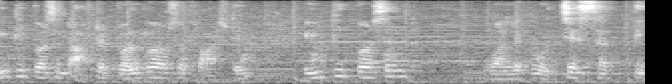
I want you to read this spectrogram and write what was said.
eighty percent after twelve hours of fasting eighty percent వాళ్ళకి వచ్చే శక్తి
